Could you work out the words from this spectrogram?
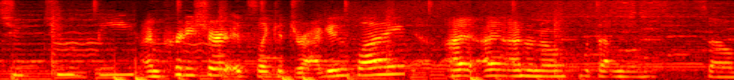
tutubi, I'm pretty sure it's like a dragonfly. Yeah. I, I, I don't know what that means. So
